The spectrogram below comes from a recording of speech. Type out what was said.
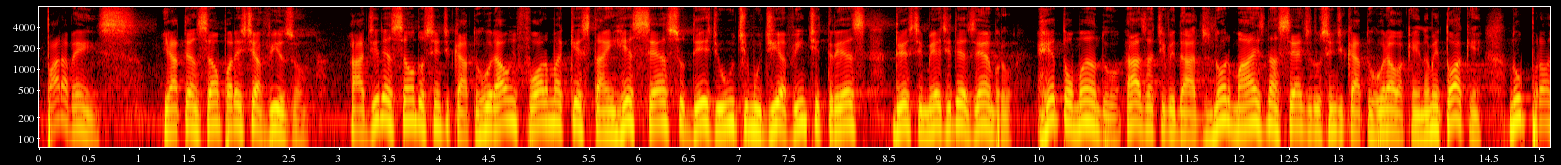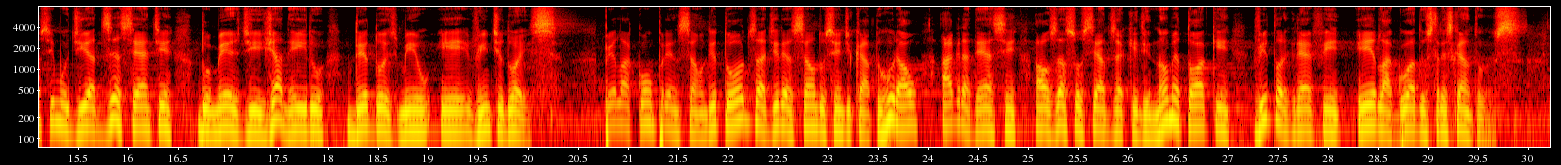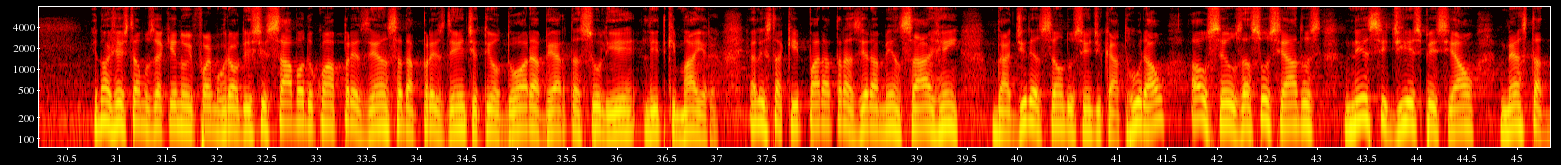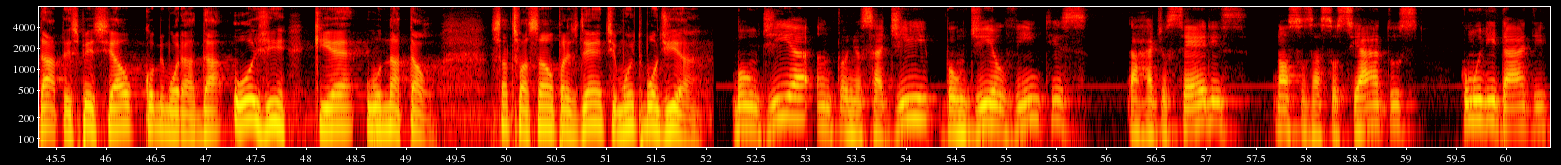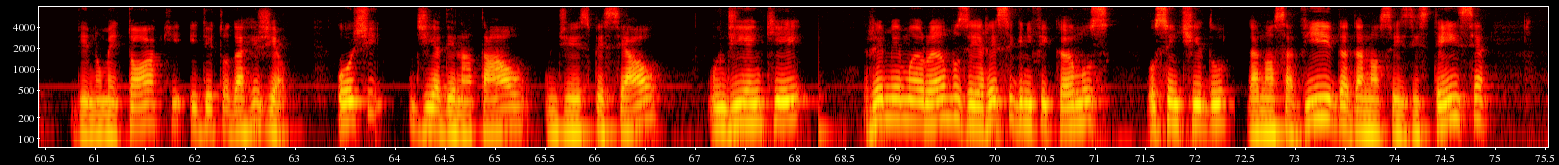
Parabéns! E atenção para este aviso. A direção do Sindicato Rural informa que está em recesso desde o último dia 23 deste mês de dezembro, retomando as atividades normais na sede do Sindicato Rural aqui em Toque, no próximo dia 17 do mês de janeiro de 2022. Pela compreensão de todos, a direção do Sindicato Rural agradece aos associados aqui de Não Me Toque, Vitor Grefe e Lagoa dos Três Cantos. Nós já estamos aqui no Informe Rural deste sábado com a presença da presidente Teodora Berta Sulier Littkemeyer. Ela está aqui para trazer a mensagem da direção do Sindicato Rural aos seus associados nesse dia especial, nesta data especial comemorada hoje, que é o Natal. Satisfação, presidente, muito bom dia. Bom dia, Antônio Sadi, bom dia, ouvintes da Rádio Séries, nossos associados, comunidade de Numetoque e de toda a região. Hoje, dia de Natal, um dia especial, um dia em que rememoramos e ressignificamos o sentido da nossa vida, da nossa existência,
